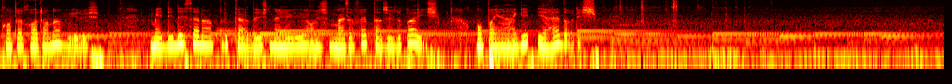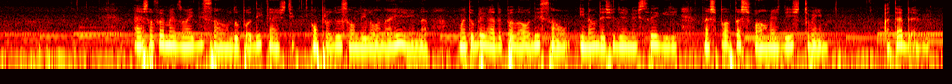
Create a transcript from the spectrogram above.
contra coronavírus. Medidas serão aplicadas nas regiões mais afetadas do país. Copenhague e arredores. Esta foi mais uma edição do podcast com produção de Luana Regina. Muito obrigada pela audição e não deixe de nos seguir nas plataformas de stream. Até breve.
